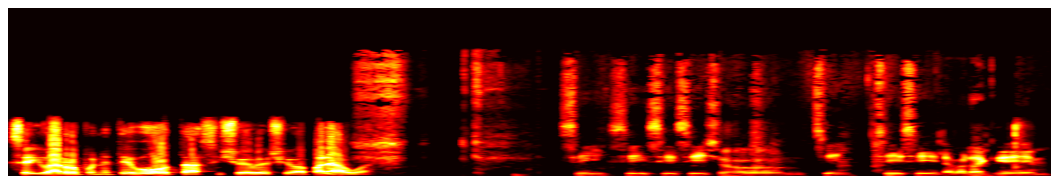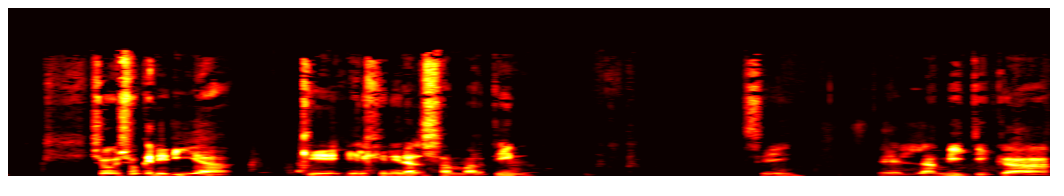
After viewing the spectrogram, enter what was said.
si hay barro ponete botas, si llueve lleva paraguas. Sí, sí, sí, sí, yo, sí, sí, sí, la verdad que yo, yo creería que el general San Martín, sí, la mítica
